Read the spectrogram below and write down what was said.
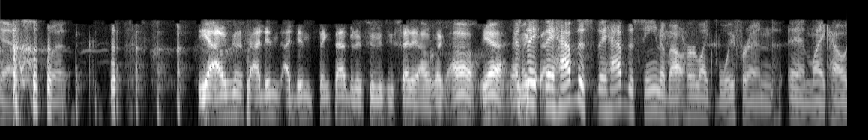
yes, but yeah. I was gonna say I didn't I didn't think that, but as soon as you said it, I was like, oh yeah, Because they sense. they have this they have the scene about her like boyfriend and like how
